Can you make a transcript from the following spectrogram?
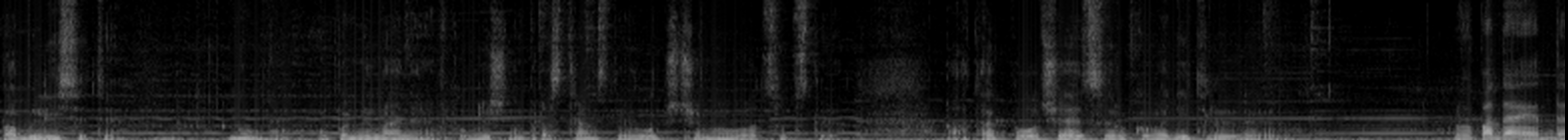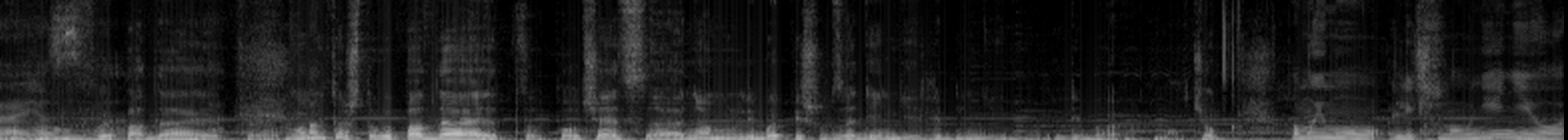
Publicity ну, упоминание в публичном пространстве лучше, чем его отсутствие. А так получается руководитель э, Выпадает, да? Из... Выпадает. Ну, не то, что выпадает. Получается, о нем либо пишут за деньги, либо, не, либо молчок. По моему личному мнению,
